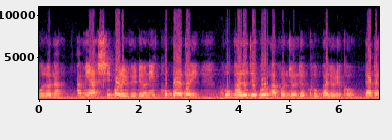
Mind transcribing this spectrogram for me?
ভুলো না। আমি আসছি পরের ভিডিও নিয়ে খুব তাড়াতাড়ি। খুব ভালো থেকো, আপনজনদের খুব ভালো রেখো। টাটা।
